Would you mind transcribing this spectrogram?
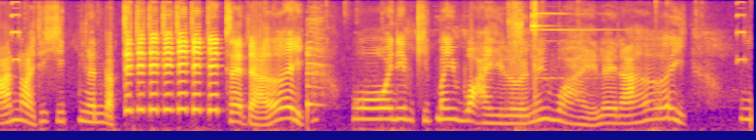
ร้านหน่อยที่คิดเงินแบบจิ๊ดจิ๊ดจิ๊ดจิ๊ดเสร็จอะเอ้ย โอ้ยนี่คิดไม่ไหวเลยไม่ไหวเลยนะเฮ้ยโอ้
